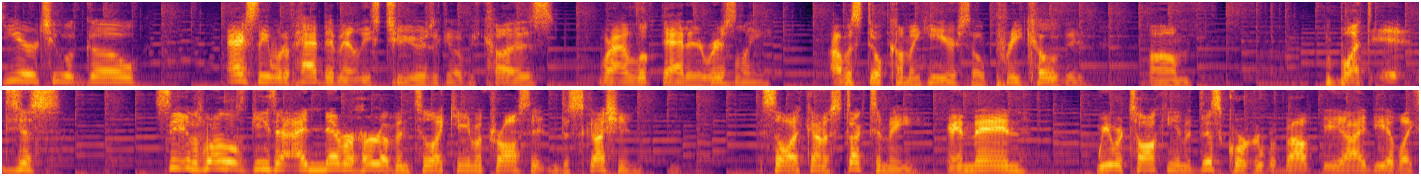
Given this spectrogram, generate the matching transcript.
year or two ago. Actually, it would have had to have been at least two years ago because when I looked at it originally, I was still coming here, so pre-COVID. Um, but it just see, it was one of those games that I never heard of until I came across it in discussion. So it kind of stuck to me, and then we were talking in the Discord group about the idea of like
